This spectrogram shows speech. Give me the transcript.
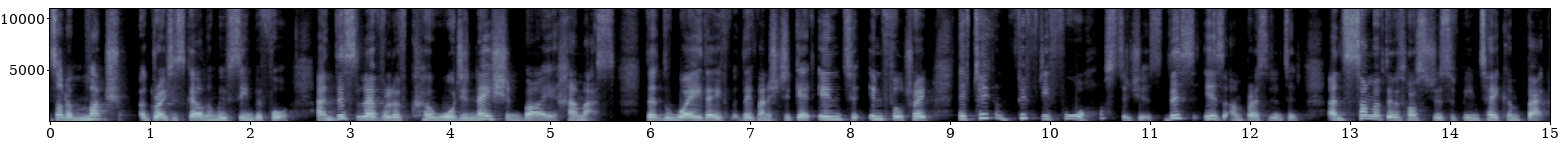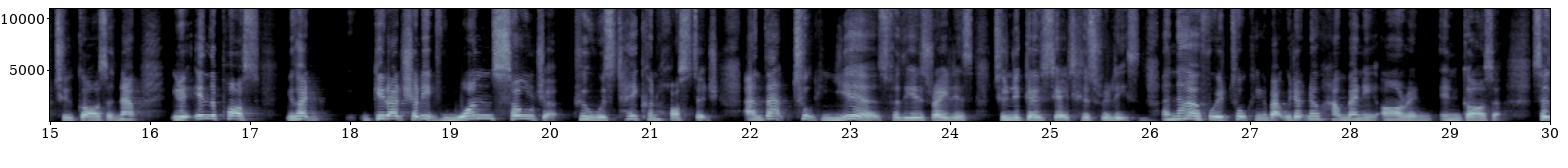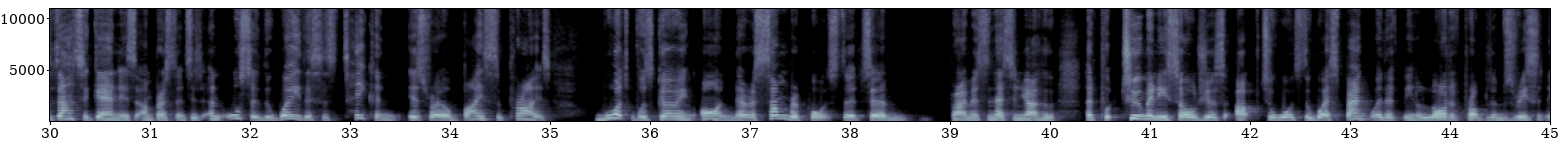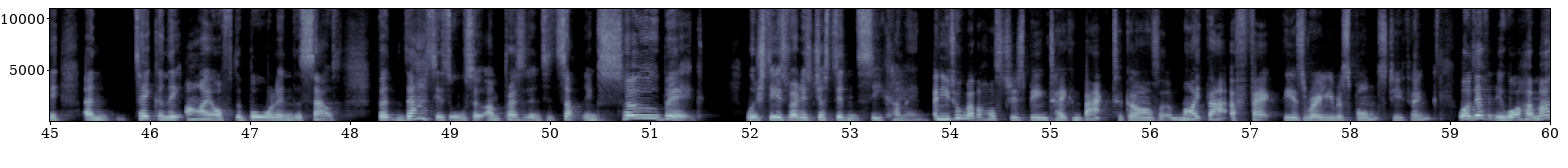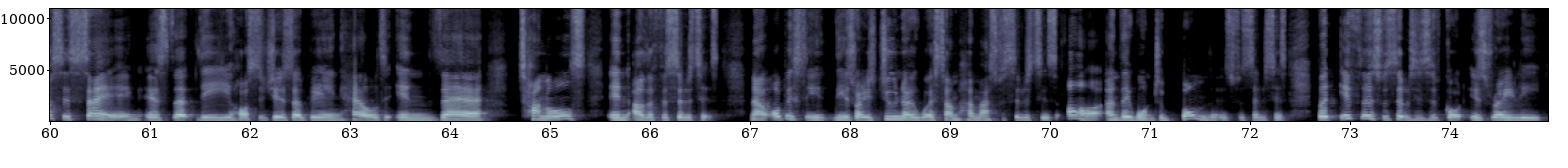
is on a much a greater scale than we've seen before. And this level of coordination by Hamas, that the way they've, they've managed to get in, to infiltrate, they've taken 54 hostages. This is unprecedented. And some of those hostages have been taken back to Gaza. Now, you know, in the past, you had Gilad Shalit, one soldier who was taken hostage. And that took years for the Israelis to negotiate his release. Mm. And now, if we're talking about, we don't know how many are in, in Gaza. So that again is unprecedented. And also the way this has taken Israel by surprise. What was going on? There are some reports that um, Prime Minister Netanyahu had put too many soldiers up towards the West Bank, where there have been a lot of problems recently, and taken the eye off the ball in the south. But that is also unprecedented, something so big which the Israelis just didn't see coming. And you talk about the hostages being taken back to Gaza. Might that affect the Israeli response, do you think? Well, definitely. What Hamas is saying is that the hostages are being held in their tunnels, in other facilities. Now, obviously, the Israelis do know where some Hamas facilities are, and they want to bomb those facilities. But if those facilities have got Israeli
